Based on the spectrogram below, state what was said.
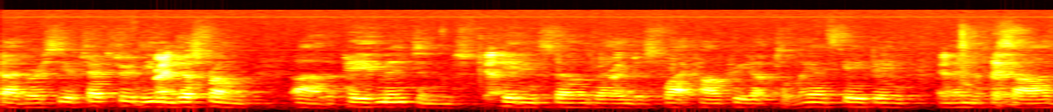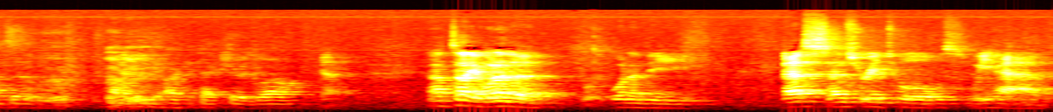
diversity of textures, even Right. just from uh, the pavement and Yeah. paving stones rather than just flat concrete up to landscaping, and then the facades of the architecture as well. And I'll tell you, one of the, one of the best sensory tools we have,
